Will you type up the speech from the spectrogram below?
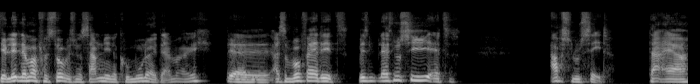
det er jo lidt nemmere at forstå, hvis man sammenligner kommuner i Danmark, ikke? Det er, øh, altså, hvorfor er det et... Hvis, lad os nu sige, at absolut set, der er...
